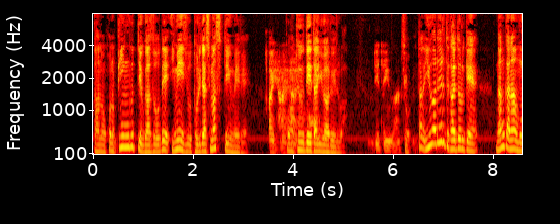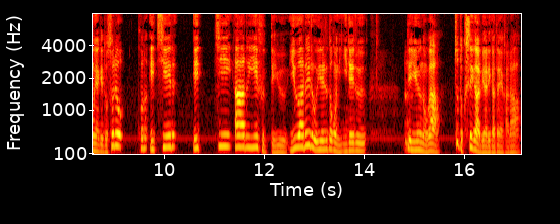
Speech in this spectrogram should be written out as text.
あの、このピングっていう画像でイメージを取り出しますっていう命令。はいはいこのはい。toDataURL は。データ URL。そう。ただ URL って書いておるけん、なんかな思うんやけど、それを、この HL、href っていう URL を入れるところに入れるっていうのが、ちょっと癖があるやり方やから、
